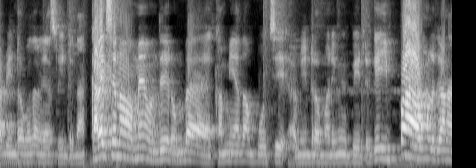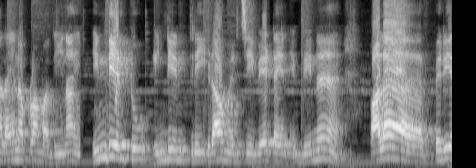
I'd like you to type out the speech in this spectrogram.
அப்படின்ற மாதிரி தான் சொல்லிட்டு இருந்தாங்க. கலெக்ஷனாகவுமே வந்து ரொம்ப கம்மியாக தான் போச்சு அப்படின்ற மாதிரியுமே போயிட்டு இருக்கு. இப்போ அவங்களுக்கான லைன் அப்லாம் பார்த்தீங்கன்னா இந்தியன் டூ இந்தியன் த்ரீ விடாமுயற்சி வேட்டையன் இப்படின்னு பல பெரிய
